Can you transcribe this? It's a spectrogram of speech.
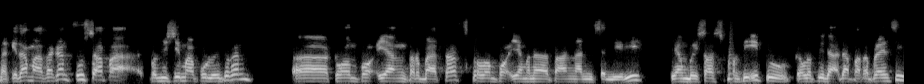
Nah kita mengatakan susah Pak, petisi 50 itu kan uh, kelompok yang terbatas, kelompok yang menandatangani sendiri, yang bisa seperti itu. Kalau tidak dapat referensi,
